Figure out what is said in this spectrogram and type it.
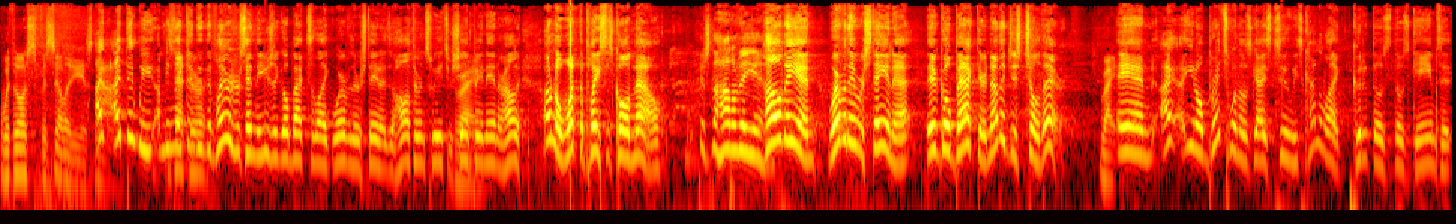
with those facilities? I, I think we. I mean, like the, the, the players were saying they usually go back to like wherever they're staying. At. Is it Hawthorne Suites or Champagne Right. Inn or Holiday? I don't know what the place is called now. It's the Holiday Inn. Holiday Inn, wherever they were staying at, they would go back there. Now they just chill there. right. And I, you know, Britt's one of those guys too. He's kind of like good at those those games that.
